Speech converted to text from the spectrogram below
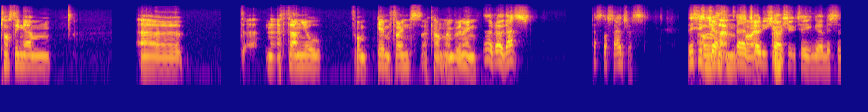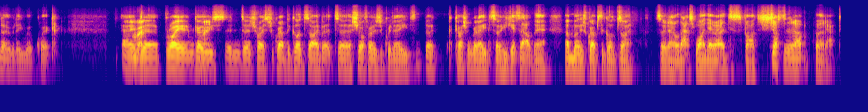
tossing um uh Nathaniel from Game of Thrones? I can't remember the name. No, no, that's that's Los Angeles. This is Oh, is just that- uh. Tony Shaw shooting uh, Mr. Nobody real quick. And Right. uh, Brian goes and uh, tries to grab the God's Eye, but uh, Shaw throws a grenade, a concussion grenade, so he gets out there, and Mose grabs the God's Eye. So now that's why they're at a disadvantage. It's just an out third act.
